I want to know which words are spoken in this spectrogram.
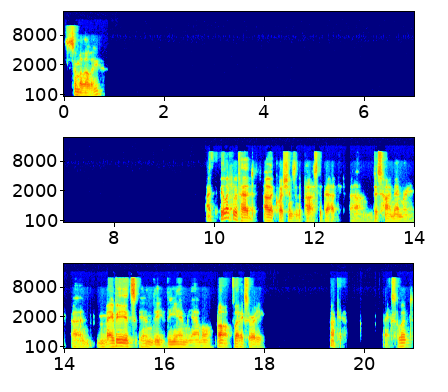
Similarly, I feel like we've had other questions in the past about um, this high memory. And maybe it's in the VM YAML. Oh, Vladik's already. Okay, excellent.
